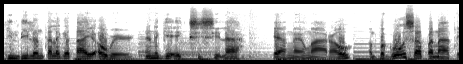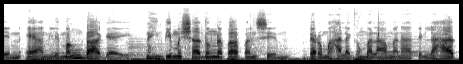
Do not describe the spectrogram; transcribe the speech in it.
hindi lang talaga tayo aware na nag exist sila. Kaya ngayong araw, ang pag-uusapan natin ay ang limang bagay na hindi masyadong napapansin pero mahalagang malaman natin lahat.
